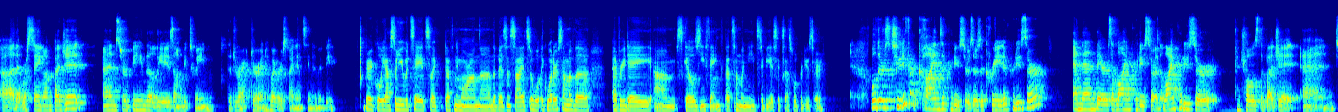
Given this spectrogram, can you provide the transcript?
uh, that we're staying on budget, and sort of being the liaison between the director and whoever's financing the movie. Very cool. Yeah. So you would say it's like definitely more on the the business side. So like, what are some of the everyday um, skills you think that someone needs to be a successful producer? Well, there's two different kinds of producers. There's a creative producer, and then there's a line producer. And the line producer controls the budget, and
